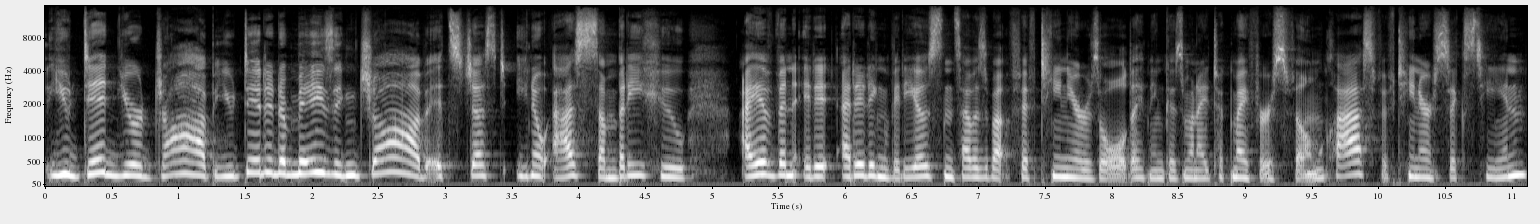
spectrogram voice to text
you did your job. You did an amazing job. It's just, you know, as somebody who I have been edit- editing videos since I was about 15 years old, I think is when I took my first film class, 15 or 16.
